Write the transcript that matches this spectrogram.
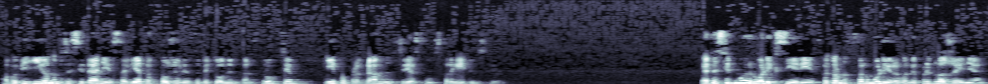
об объединенном заседании Советов по железобетонным конструкциям и по программным средствам в строительстве. Это седьмой ролик серии, в котором сформулированы предложения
